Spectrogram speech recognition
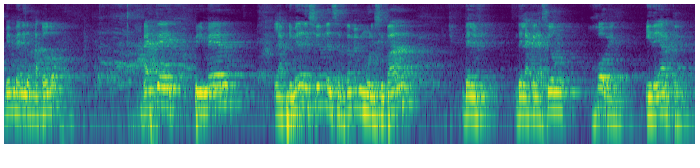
Bienvenidos a todos a este primer, la primera edición del certamen municipal del, de la creación joven y de arte.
